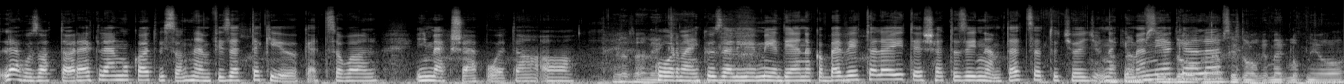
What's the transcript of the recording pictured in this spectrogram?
lehozatta a reklámokat, viszont nem fizette ki őket, szóval így megsápolta a. kormány közeli médiának a bevételeit, és hát az így nem tetszett, úgyhogy Hát neki nem mennie dolog, kellett. Nem szép dolog meglopni a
